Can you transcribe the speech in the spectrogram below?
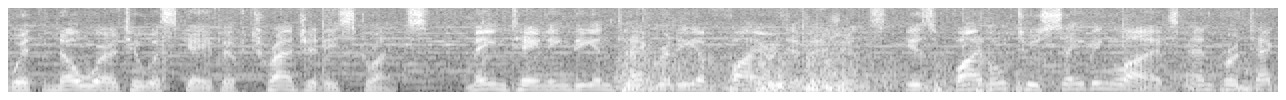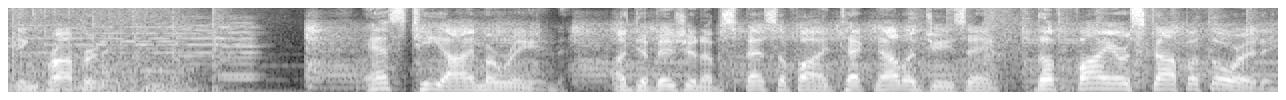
With nowhere to escape if tragedy strikes, maintaining the integrity of fire divisions is vital to saving lives and protecting property. STI Marine, a division of Specified Technologies Inc., the Fire Stop Authority,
